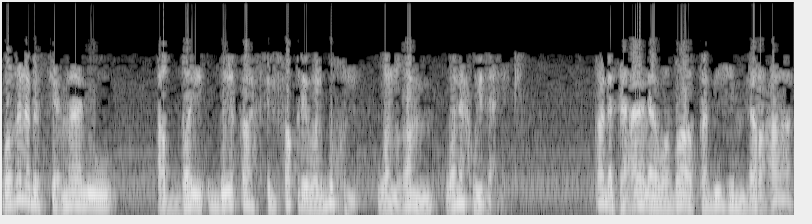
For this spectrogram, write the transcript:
وغلب استعمال الضيقة في الفقر والبخل والغم ونحو ذلك. قال تعالى وضاق بهم ذرعا.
